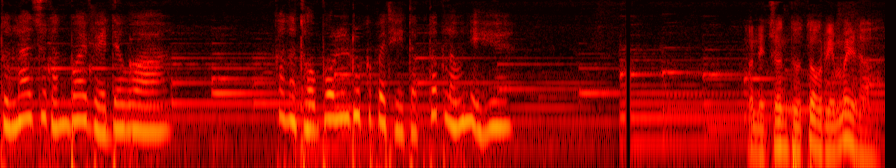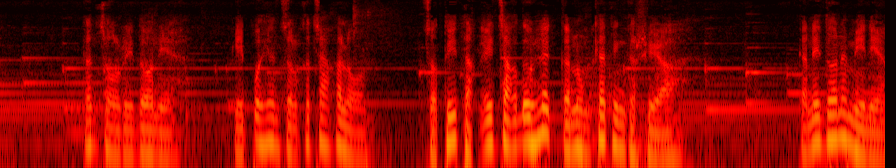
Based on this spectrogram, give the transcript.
tuần lai chú gắn boy về đâu à? Cái nó thọ bò lên cái bề thể tập tắc lâu nhỉ he chon tu tok ri mai la kan chol ri do ne ke po hian chol ka cha ka lon cho tak e chak do hlek kan hom ka ting ka ria kan ni do na mi ne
